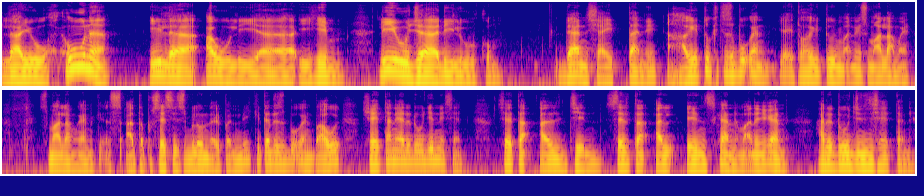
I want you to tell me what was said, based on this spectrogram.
la yuhuna ila awliyaihim liyujadilukum. Dan syaitan ni ha, hari tu kita sebut kan iaitu hari tu maknanya semalam kan? Semalam kan ataupun sesi sebelum daripada ni kita ada sebut kan bahawa syaitan ni ada dua jenis kan? Syaitan al-jin syaitan al-ins kan maknanya kan? Ada dua jenis syaitan ni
